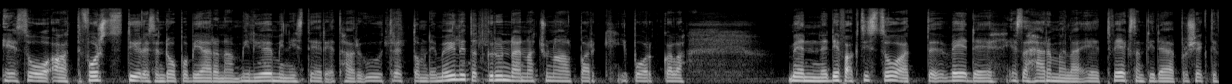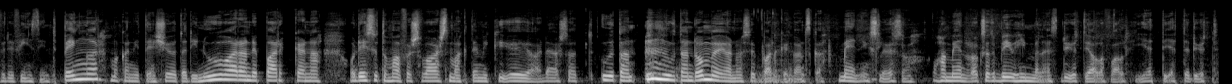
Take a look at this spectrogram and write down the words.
är så att Forststyrelsen då på begäran av miljöministeriet har utrett om det är möjligt att grunda en nationalpark i Porkala men det är faktiskt så att eh, VD Esa Härmälä är tveksam till det här projektet för det finns inte pengar. Man kan inte ens sköta de nuvarande parkerna och dessutom har Försvarsmakten mycket öar där så att utan, utan de öarna så är parken ganska meningslös. Och- han menar också att det blir ju himmelens dyrt i alla fall. Jätte, jättedyrt.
